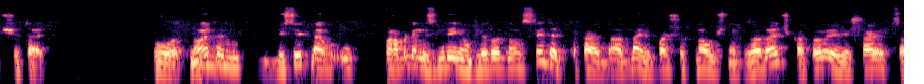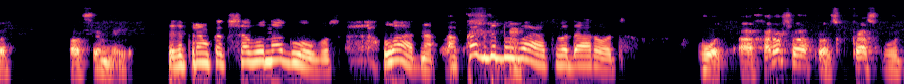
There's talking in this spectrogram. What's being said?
считать. Вот. Но это действительно проблема измерения углеродного следа – это такая одна из больших научных задач, которые решаются во всем мире. Это прям как сову на глобус. Ладно, а как добывают водород? Вот, хороший вопрос. Как раз вот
